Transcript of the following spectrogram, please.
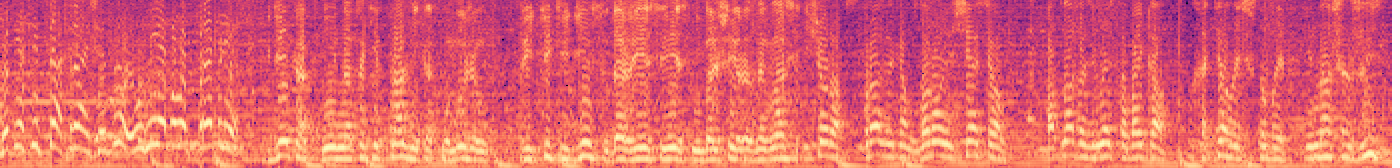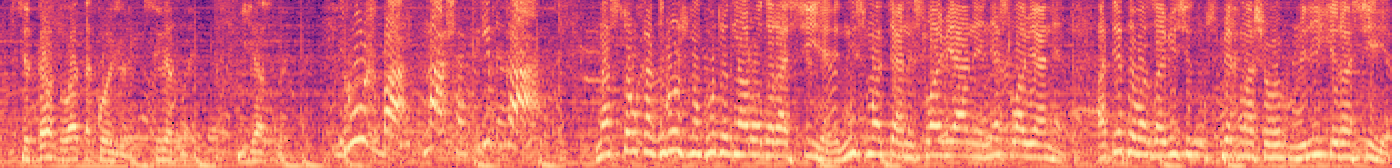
вот если бы так раньше было, не было бы проблем. Где как не на таких праздниках мы можем прийти к единству, даже если есть небольшие разногласия. Еще раз с праздником, здоровья, счастья вам от нашего землячества Байкал. хотелось, чтобы и наша жизнь всегда была такой же светлой и ясной. Дружба наша крепка. Настолько дружно будут народы России, несмотря ни славяне, не славяне. От этого зависит успех нашего великой России.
